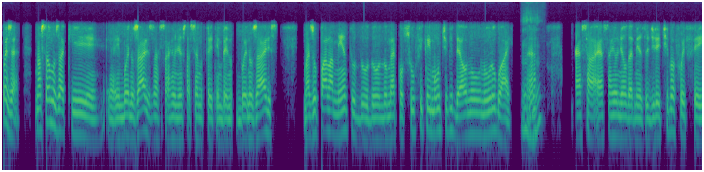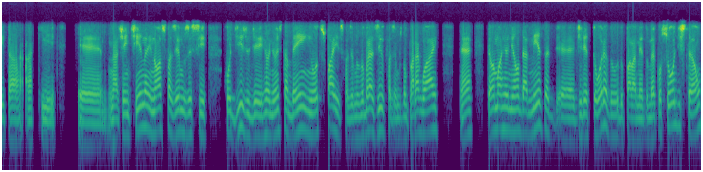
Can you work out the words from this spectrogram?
Pois é, nós estamos aqui eh, em Buenos Aires, essa reunião está sendo feita em Buenos Aires, mas o parlamento do, do, do Mercosul fica em Montevidéu, no, no Uruguai. né? Uhum. Essa, essa reunião da mesa diretiva foi feita aqui eh, na Argentina e nós fazemos esse rodízio de reuniões também em outros países. Fazemos no Brasil, fazemos no Paraguai. Né? Então é uma reunião da mesa eh, diretora do, do Parlamento do Mercosul, onde estão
